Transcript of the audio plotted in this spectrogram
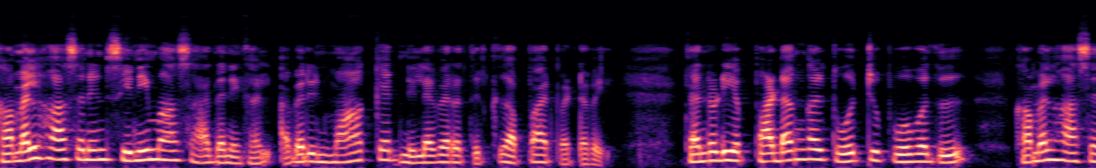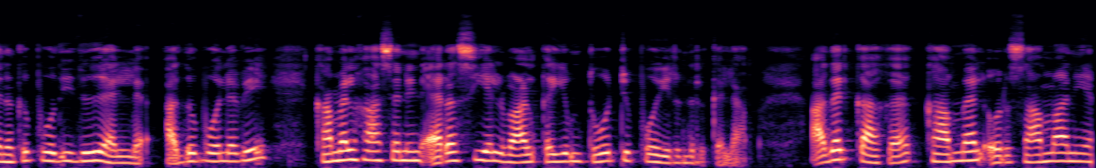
கமல்ஹாசனின் சினிமா சாதனைகள் அவரின் மார்க்கெட் நிலவரத்திற்கு அப்பாற்பட்டவை. தன்னுடைய படங்கள் தோற்று போவது கமல்ஹாசனுக்கு புதிது அல்ல. அதுபோலவே கமல்ஹாசனின் அரசியல் வாழ்க்கையும் தோற்று போயிருந்திருக்கலாம். அதற்காக கமல் ஒரு சாமானிய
